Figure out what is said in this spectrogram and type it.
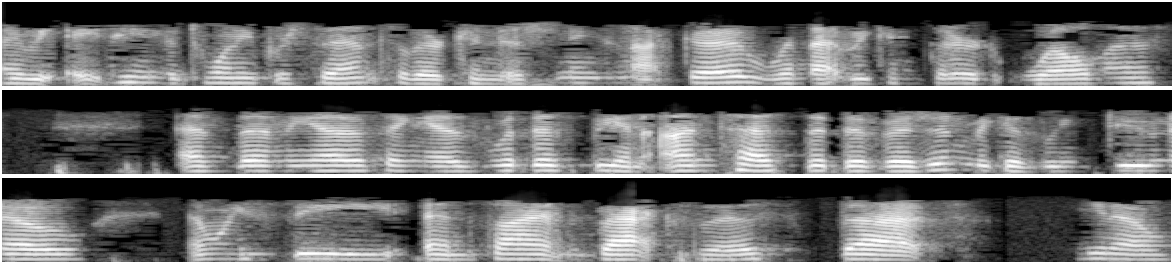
maybe 18 to 20 percent, so their conditioning's not good? Would that be considered wellness? And then the other thing is, would this be an untested division? Because we do know and we see, and science backs this, that, you know,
